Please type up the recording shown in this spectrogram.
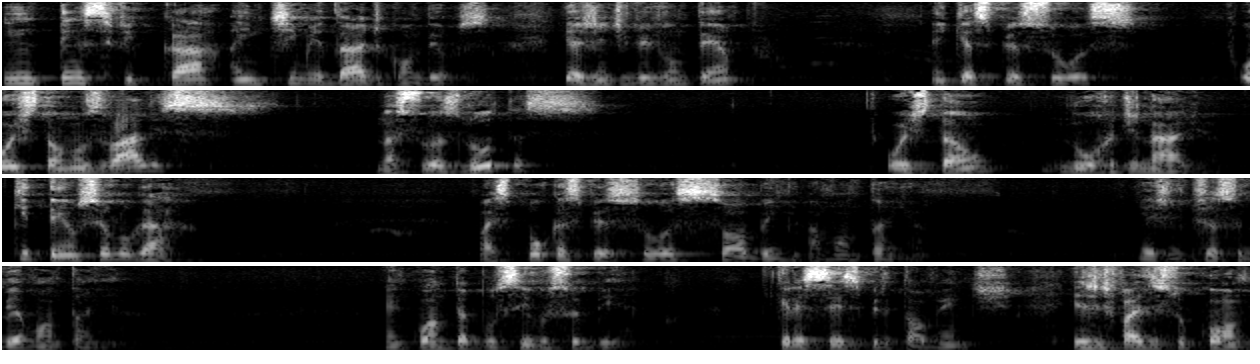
intensificar a intimidade com Deus. E a gente vive um tempo em que as pessoas ou estão nos vales, nas suas lutas, ou estão no ordinário, que tem o seu lugar. Mas poucas pessoas sobem a montanha. E a gente precisa subir a montanha enquanto é possível subir, crescer espiritualmente. E a gente faz isso como?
